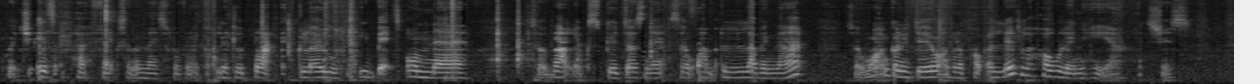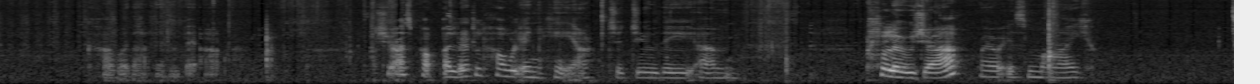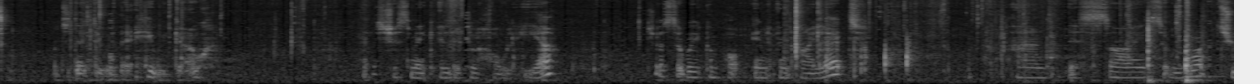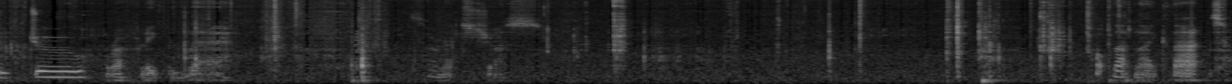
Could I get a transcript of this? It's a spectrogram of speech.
Which is perfect so then they sort of like a little black glowy bit on there. So that looks good doesn't it? So I'm loving that. So what I'm going to do I'm going to pop a little hole in here. Let's just cover that little bit up. Just pop a little hole in here to do the um, closure. Where is my, what did I do with it? Here we go. Let's just make a little hole here, just so we can pop in an eyelet. And this side, so we want to do roughly there. So let's just pop that like that.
